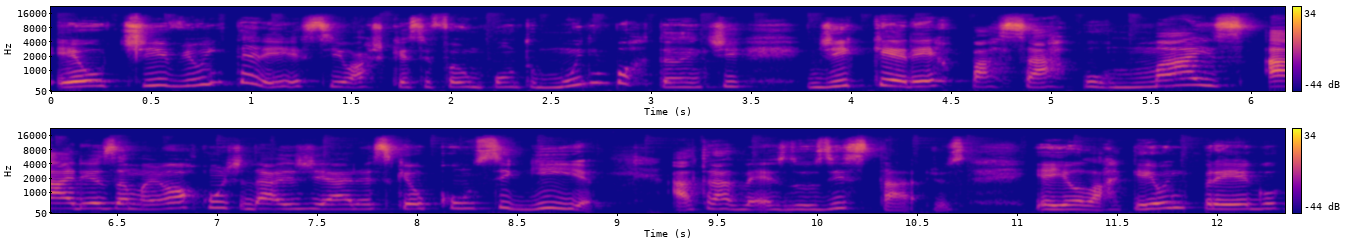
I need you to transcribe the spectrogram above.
eu tive o interesse, eu acho que esse foi um ponto muito importante, de querer passar por mais áreas, a maior quantidade de áreas que eu conseguia através dos estágios. E aí eu larguei o emprego,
